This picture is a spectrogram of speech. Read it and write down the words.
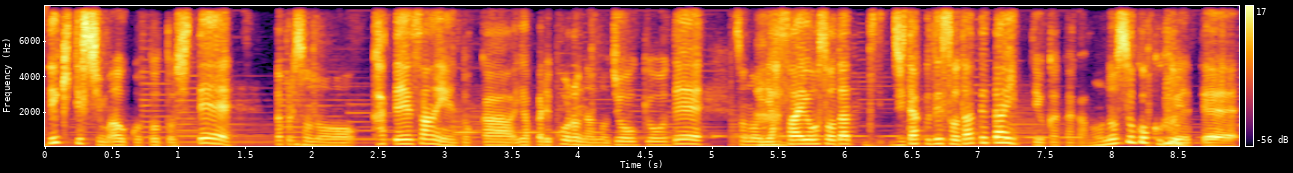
できてしまうこととしてやっぱりその家庭菜園とかやっぱりコロナの状況でその野菜を育て、自宅で育てたいっていう方がものすごく増えて、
